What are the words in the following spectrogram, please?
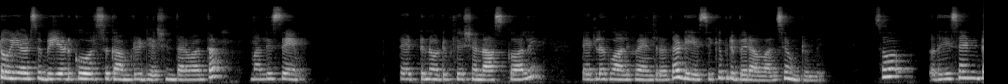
two years B Ed course complete చేసిన తర్వాత మళ్ళీ సేమ్ టెట్ నోటిఫికేషన్ రాసుకోవాలి. టెట్లో క్వాలిఫై అయిన తర్వాత డిఎస్సికి ప్రిపేర్ అవ్వాల్సి ఉంటుంది. సో రీసెంట్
